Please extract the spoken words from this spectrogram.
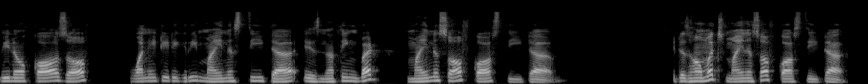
We know cos of 180 degree minus theta is nothing but minus of cos theta. It is how much? Minus of cos theta.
